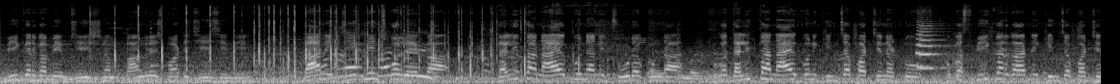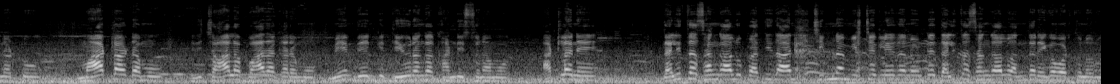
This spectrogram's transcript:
స్పీకర్గా మేము చేసినాం. కాంగ్రెస్ పార్టీ చేసింది. దాన్ని జీర్ణించుకోలేక దళిత నాయకుని అని చూడకుండా ఒక దళిత నాయకుని కించపరిచినట్టు ఒక స్పీకర్ గారిని కించపరిచినట్టు మాట్లాడడము ఇది చాలా బాధాకరము. మేము దీనికి తీవ్రంగా ఖండిస్తున్నాము. అట్లనే దళిత సంఘాలు ప్రతిదానికి చిన్న మిస్టేక్ లేదని ఉంటే దళిత సంఘాలు అందరు ఎగబడుతున్నారు.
